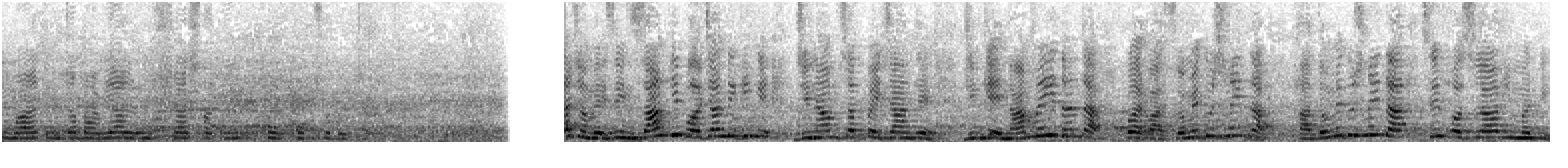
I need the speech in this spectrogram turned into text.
तुम्हाला तुमच्या भावी आयुष्यासाठी खूप खूप शुभेच्छा. आज हम ऐसे इंसान की पहचान देखेंगे जिन्हें हम सब पहचानते हैं जिनके नाम में ही धन था पर वास्तव में कुछ नहीं था। हाथों में कुछ नहीं था, सिर्फ़ हौसला और हिम्मत थी।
